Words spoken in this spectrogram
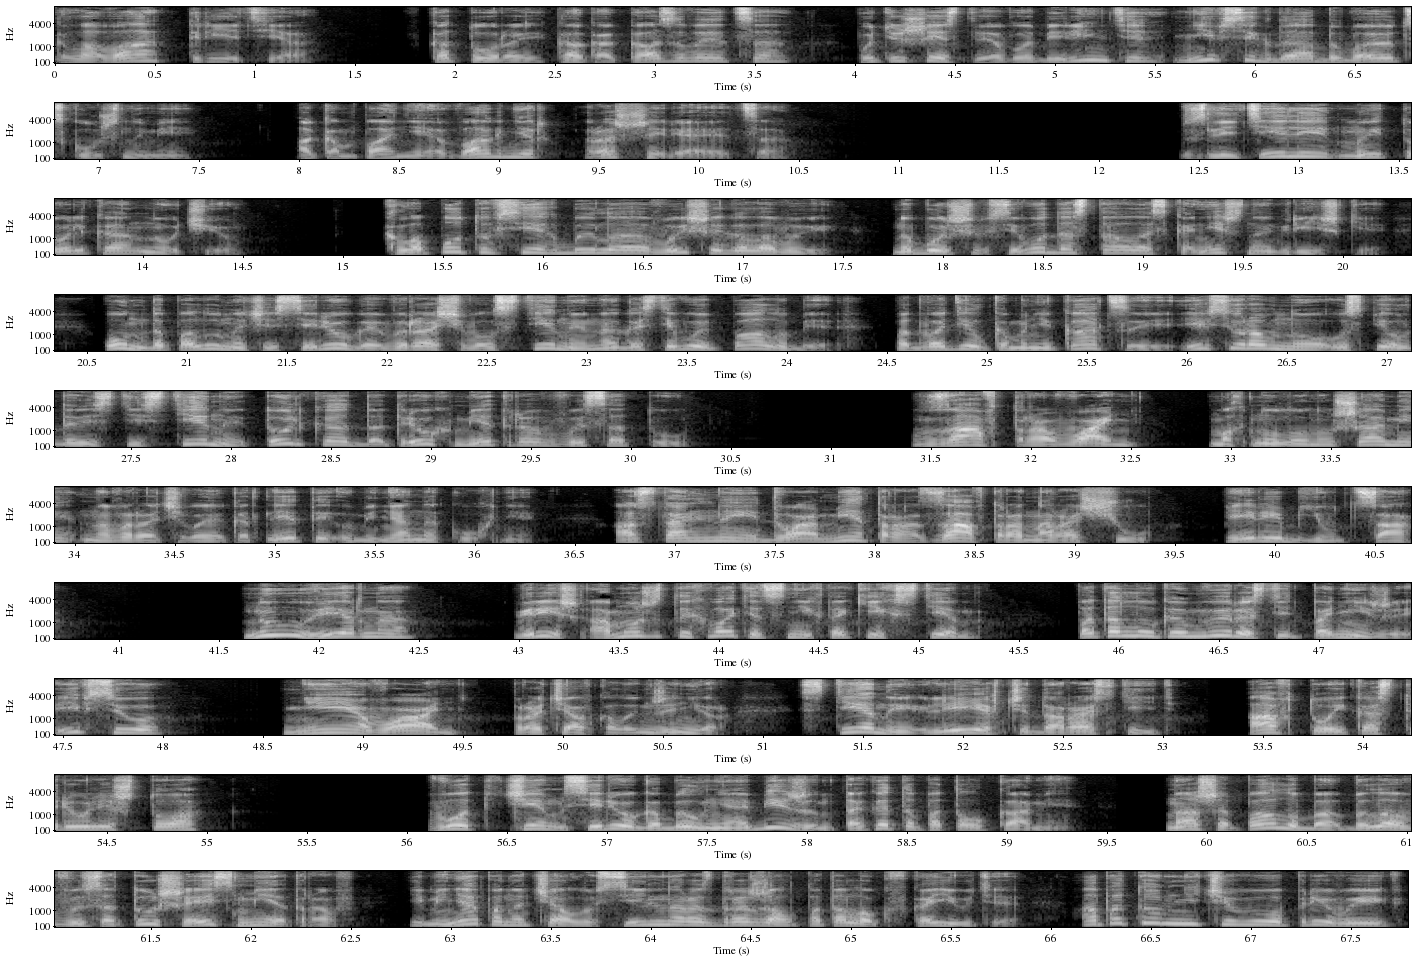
Глава третья, в которой, как оказывается, путешествия в лабиринте не всегда бывают скучными, а компания «Вагнер» расширяется. Взлетели мы только ночью. Хлопот у всех было выше головы, но больше всего досталось, конечно, Гришке. Он до полуночи с Серегой выращивал стены на гостевой палубе, подводил коммуникации и все равно успел довести стены только до трех метров в высоту. «Завтра, Вань!» – махнул он ушами, наворачивая котлеты у меня на кухне. «Остальные два метра завтра наращу. Перебьются». «Ну, верно. Гриш, а может и хватит с них таких стен? Потолок им вырастить пониже, и все». «Не, Вань!» – прочавкал инженер. «Стены легче дорастить. А в той кастрюле что? Вот чем Серега был не обижен, так это потолками. Наша палуба была в высоту 6 метров, и меня поначалу сильно раздражал потолок в каюте, а потом ничего, привык.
